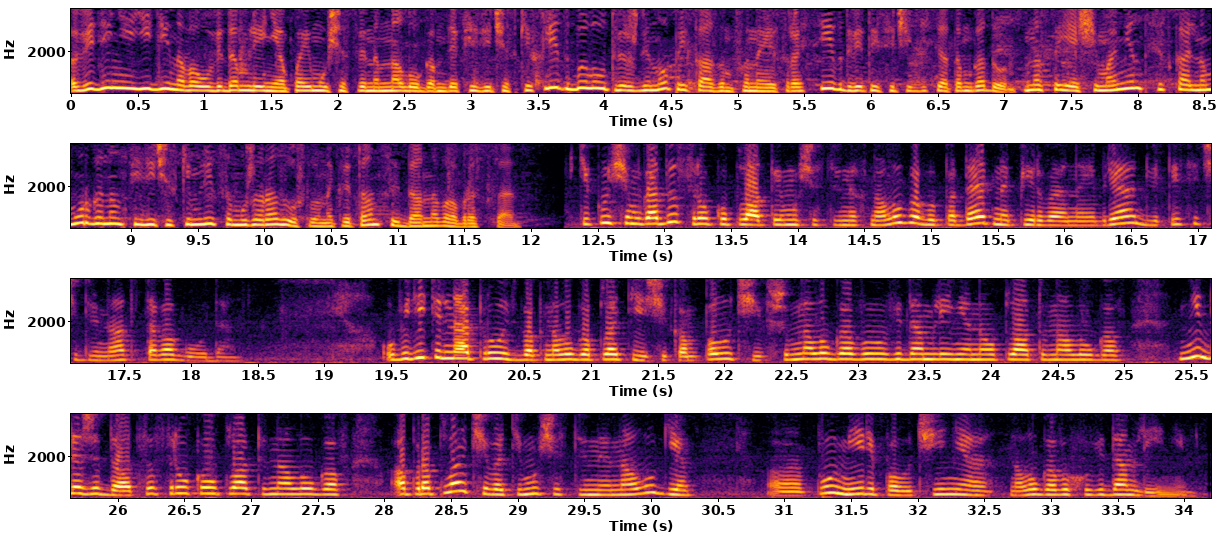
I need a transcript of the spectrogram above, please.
Введение единого уведомления по имущественным налогам для физических лиц было утверждено приказом ФНС России в 2010 году. В настоящий момент фискальным органам физическим лицам уже разосланы квитанции данного образца. В текущем году срок уплаты имущественных налогов выпадает на 1 ноября 2012 года. Убедительная просьба к налогоплательщикам, получившим налоговые уведомления на уплату налогов, не дожидаться срока уплаты налогов, а проплачивать имущественные налоги э, по мере получения налоговых уведомлений.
